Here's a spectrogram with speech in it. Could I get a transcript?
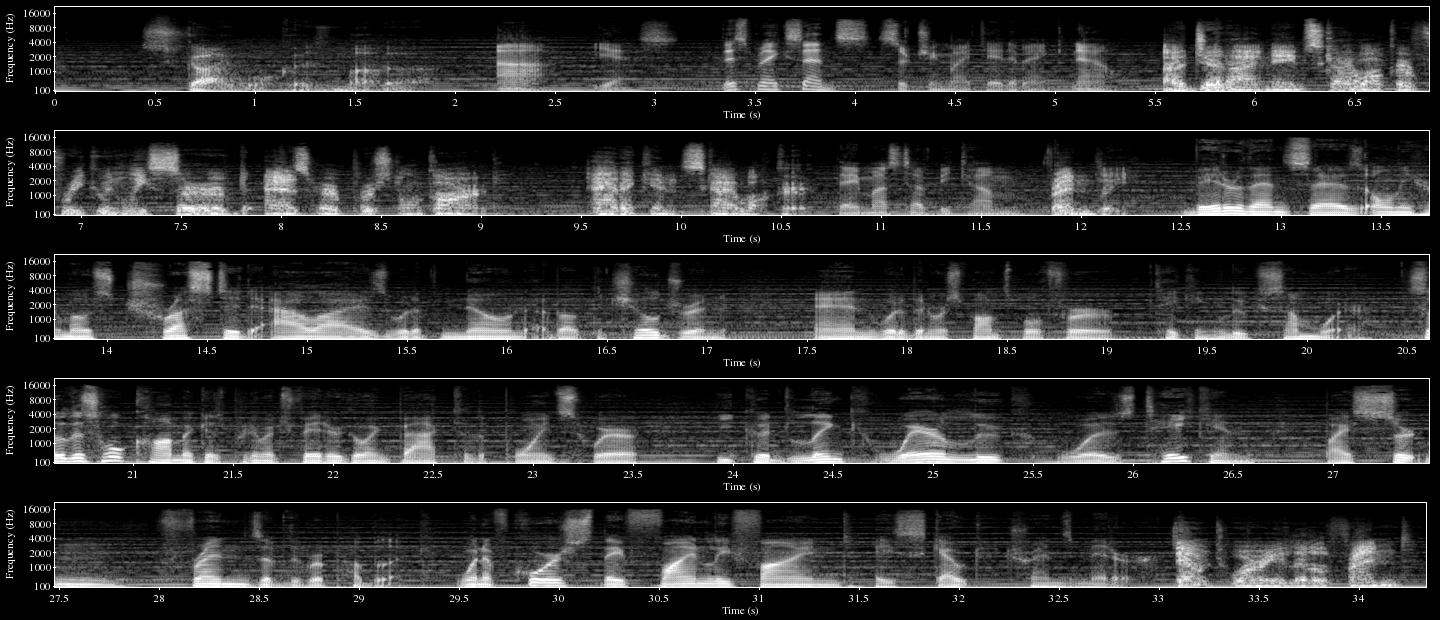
Skywalker's mother. Ah, yes. This makes sense, searching my databank now. A Jedi named Skywalker frequently served as her personal guard. Anakin Skywalker. They must have become Friendly. Vader then says only her most trusted allies would have known about the children and would have been responsible for taking Luke somewhere. So this whole comic is pretty much Vader going back to the points where he could link where Luke was taken by certain friends of the Republic. When of course they finally find a scout transmitter. Don't worry, little friend.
